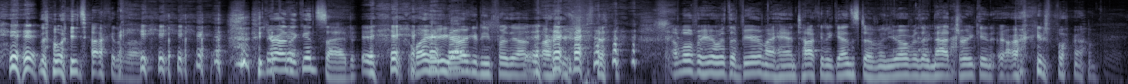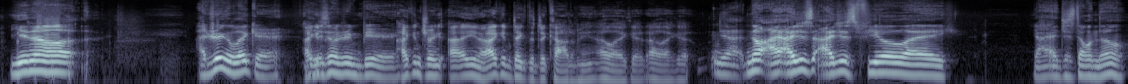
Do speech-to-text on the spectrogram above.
what are you talking about? You're on the good side. Why are you arguing for the argument? I'm over here with a beer in my hand talking against him, and you're over there not drinking, arguing for him. You know, I drink liquor. I, I just can- don't drink beer. I can drink. I, you know, I can dig the dichotomy. I like it. I like it. yeah. No, I, I just, I just feel like, yeah, I just don't know.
